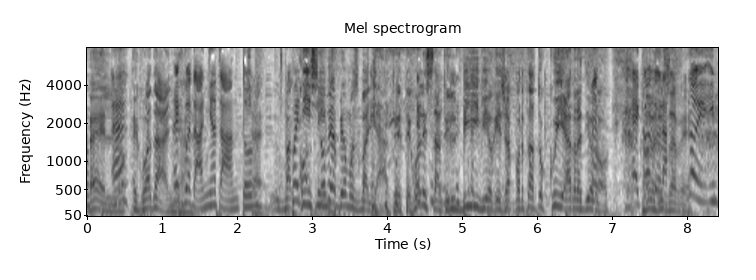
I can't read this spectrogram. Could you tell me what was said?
bello, eh? e guadagna. E guadagna tanto. Cioè, ma Poi qua- dici, dove abbiamo sbagliato? Qual è stato il bivio che ci ha portato qui a Radio Rock? Ecco, allora, noi in,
